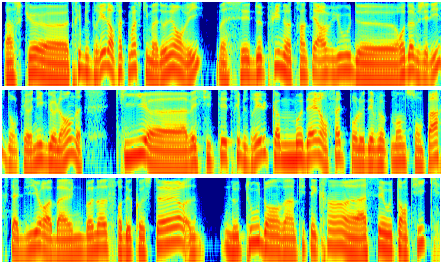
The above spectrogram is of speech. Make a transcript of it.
Parce que Trips Drill, en fait, moi, ce qui m'a donné envie, bah, c'est depuis notre interview de Rodolphe Gélis, donc Nick Leland, qui avait cité Trips Drill comme modèle, en fait, pour le développement de son parc, c'est-à-dire bah, une bonne offre de coaster, le tout dans un petit écran euh, assez authentique.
